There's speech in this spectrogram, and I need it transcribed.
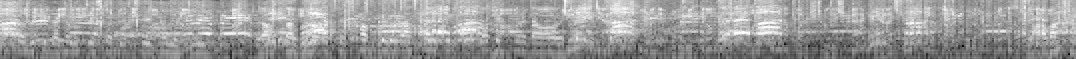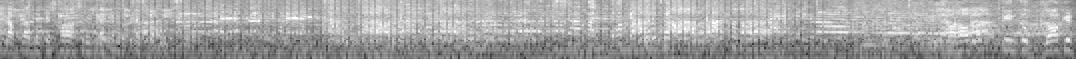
আপনাদেরকে দেখানোর চেষ্টা করছি। এখানে যে রাস্তাগুলো আছে সবগুলো রাস্তায় কিন্তু ব্লকেট করে দেওয়া হয়েছে। আবার থেকে আপনাদেরকে সরাসরি দেখানোর চেষ্টা করছি। শাহবাগ কিন্তু ব্লকেট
